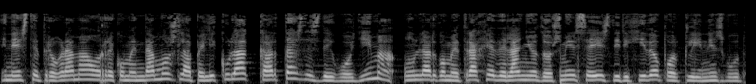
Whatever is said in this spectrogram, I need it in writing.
En este programa os recomendamos la película Cartas desde Iwo Jima, un largometraje del año 2006 dirigido por Clint Eastwood.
